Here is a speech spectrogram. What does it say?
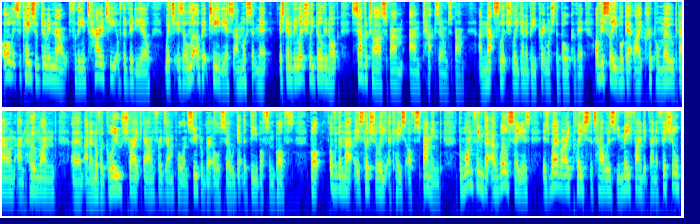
all it's a case of doing now for the entirety of the video, which is a little bit tedious, I must admit, it's going to be literally building up Savatar spam and Tack Zone spam. And that's literally going to be pretty much the bulk of it. Obviously, we'll get like Cripple MOAB down and Homeland um, and another Glue Strike down, for example, and Super Brittle, so we get the debuffs and buffs. But other than that, it's literally a case of spamming. The one thing that I will say is, is where I place the towers, you may find it beneficial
